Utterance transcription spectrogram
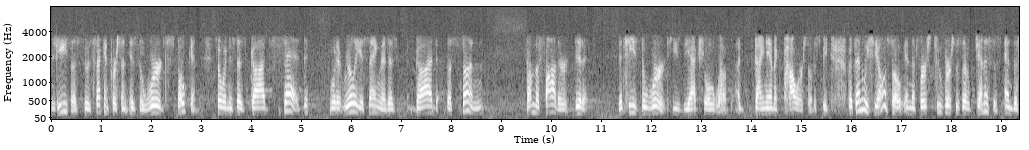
Jesus, the second person, is the Word spoken. So when it says God said, what it really is saying that is God the Son from the Father did it. That He's the Word. He's the actual uh, dynamic power, so to speak. But then we see also in the first two verses of Genesis, and the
